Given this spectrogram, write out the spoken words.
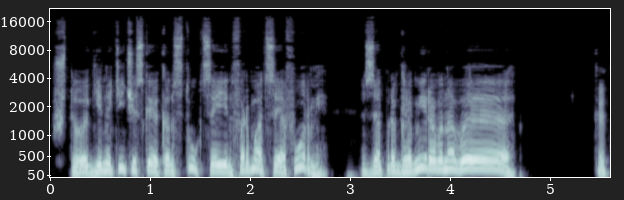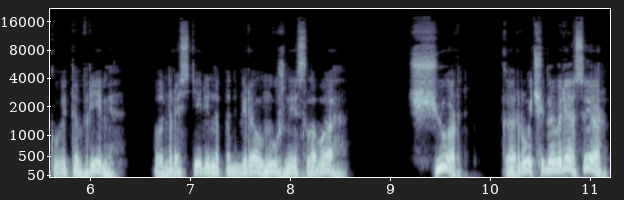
что генетическая конструкция и информация о форме запрограммирована в... Какое-то время он растерянно подбирал нужные слова. «Черт! Короче говоря, сэр,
